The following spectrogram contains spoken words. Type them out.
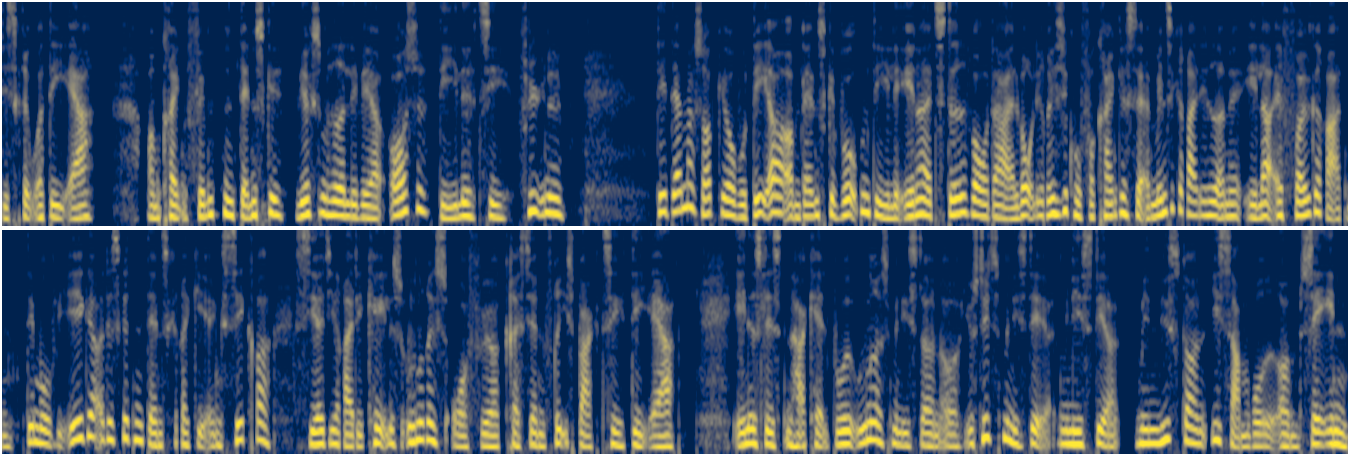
Det skriver DR. Omkring 15 danske virksomheder leverer også dele til flyene. Det er Danmarks opgave at vurdere, om danske våbendele ender et sted, hvor der er alvorlig risiko for krænkelse af menneskerettighederne eller af folkeretten. Det må vi ikke, og det skal den danske regering sikre, siger de radikales udenrigsordfører Christian Friisbak til DR. Enhedslisten har kaldt både udenrigsministeren og justitsministeren i samråd om sagen.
